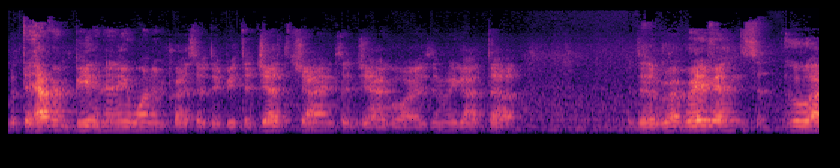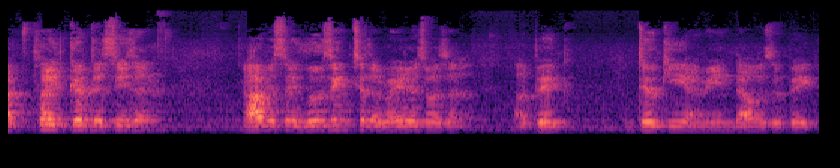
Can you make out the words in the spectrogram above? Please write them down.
but they haven't beaten anyone impressive. They beat the Jets, Giants, and Jaguars. And we got the the Ravens, who have played good this season. Obviously, losing to the Raiders was a, a big dookie. I mean, that was a big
